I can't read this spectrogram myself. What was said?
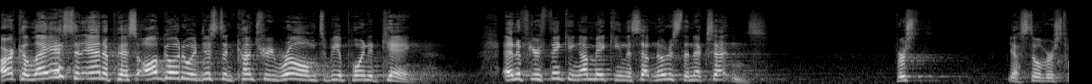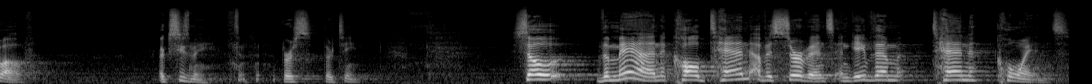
Archelaus and Antipas all go to a distant country, Rome, to be appointed king. And if you're thinking, I'm making this up, notice the next sentence. Verse Yeah, still verse 12. Excuse me, verse 13. So the man called 10 of his servants and gave them 10 coins.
